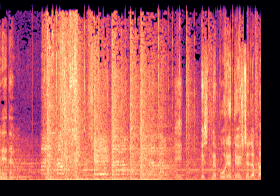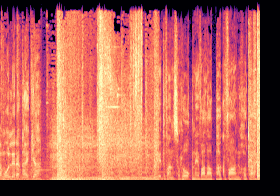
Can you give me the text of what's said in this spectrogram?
कहाँ रहता है वो। इसने पूरे देश से लफड़ा मोल ले रखा है क्या? विध्वंस रोकने वाला भगवान होता है।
